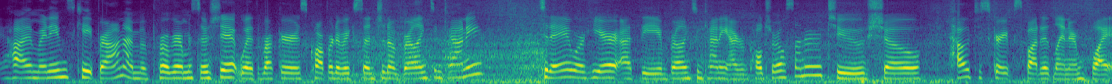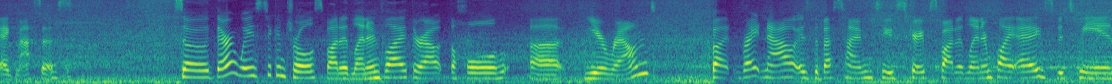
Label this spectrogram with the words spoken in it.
Hi, my name is Kate Brown. I'm a program associate with Rutgers Cooperative Extension of Burlington County. Today we're here at the Burlington County Agricultural Center to show how to scrape spotted lanternfly egg masses. So there are ways to control spotted lanternfly throughout the whole uh, year round, but right now is the best time to scrape spotted lanternfly eggs between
